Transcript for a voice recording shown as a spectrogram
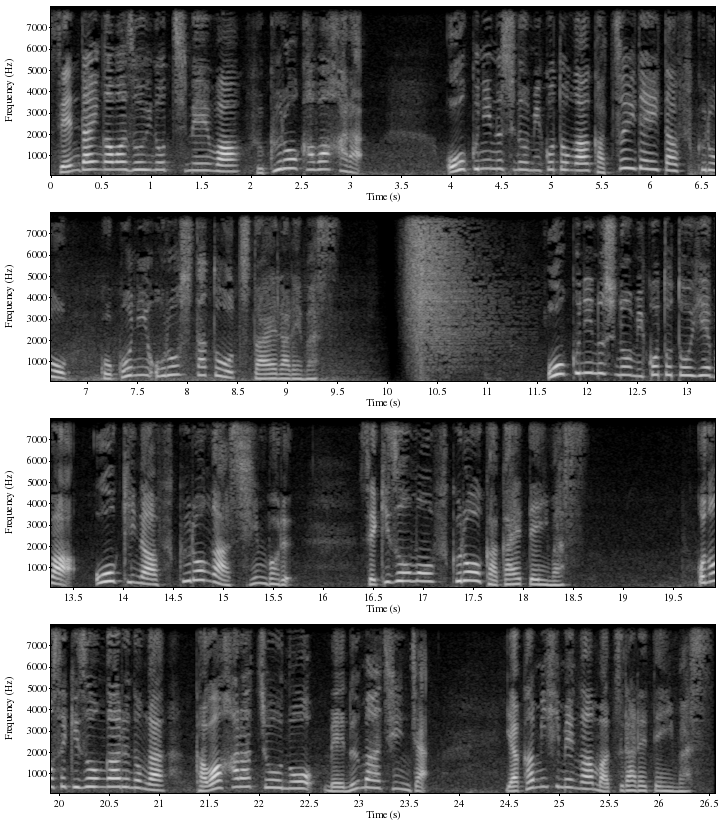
仙台川沿いの地名は袋川原。大国主の御事が担いでいた袋をここに下ろしたと伝えられます。大国主の御事といえば大きな袋がシンボル。石像も袋を抱えています。この石像があるのが川原町の目沼神社、八上姫が祀られています。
